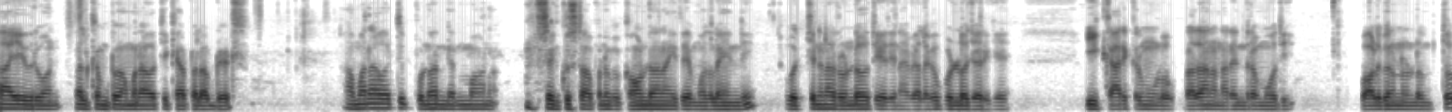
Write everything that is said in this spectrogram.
Hi everyone welcome to Amaravati capital updates Amaravati పునర్నిర్మాణ శంకుస్థాపనకు కౌంట్డౌన్ అయితే మొదలైంది. వచ్చే నెల రెండవ తేదీన వెలగపూడిలో జరిగే ఈ కార్యక్రమంలో ప్రధాని నరేంద్ర మోదీ పాల్గొనడంతో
